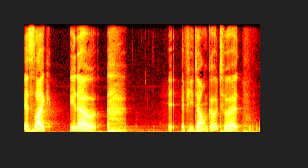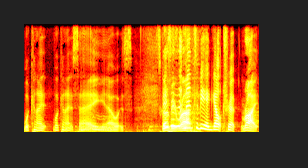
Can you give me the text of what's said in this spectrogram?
it's like you know, if you don't go to it, what can I what can I say? You know, it's it's This isn't rough, meant to be a guilt trip. right?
